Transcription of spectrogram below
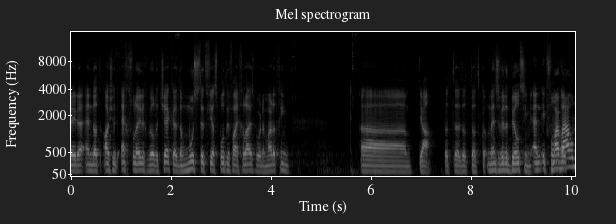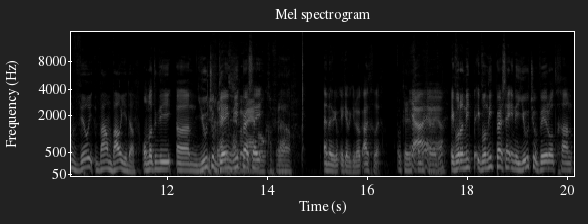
deden. En dat als je het echt volledig wilde checken, dan moest het via Spotify geluisterd worden. Maar dat ging... ehm, ja, dat, eh, dat, dat, mensen willen het beeld zien. En ik vond Maar ook- waarom, wil je, waarom wou je dat? omdat ik die ehm, YouTube grens game niet per se... ook. Ja. En ik, ik heb het jullie ook uitgelegd. Oké, Ja, maar ja, verder. ja. Ik wil, er niet, ik wil niet per se in de YouTube-wereld gaan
